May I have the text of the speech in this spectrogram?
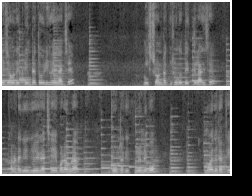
এই যে আমাদের ক্রিমটা তৈরি হয়ে গেছে। মিশ্রণটা কি সুন্দর দেখতে লাগছে। কালারটা চেঞ্জ হয়ে গেছে, এবার আমরা ডোটাকে খুলে নেব। ময়দাটাকে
